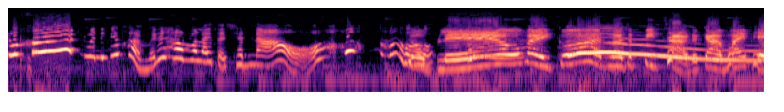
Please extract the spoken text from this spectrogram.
ทุกคนวันนี้พี่ขวัญไม่ได้ทำอะไรแต่ชนะหรอจบแล้วไม่ก็เราจะปิดฉากด้วยการพ่ายแพ้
